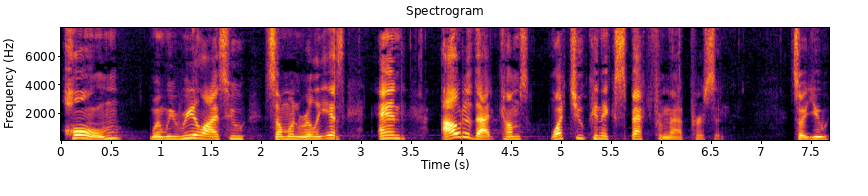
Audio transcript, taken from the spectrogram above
home when we realize who someone really is. And out of that comes what you can expect from that person. So you,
